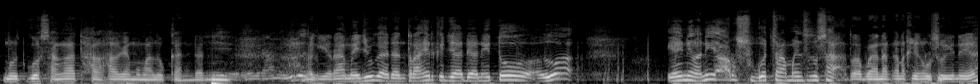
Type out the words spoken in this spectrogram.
menurut gue sangat hal-hal yang memalukan dan lagi rame juga dan terakhir kejadian itu lu ya inilah ini harus gue ceramain satu saat apa anak-anak yang rusuh ini ya.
